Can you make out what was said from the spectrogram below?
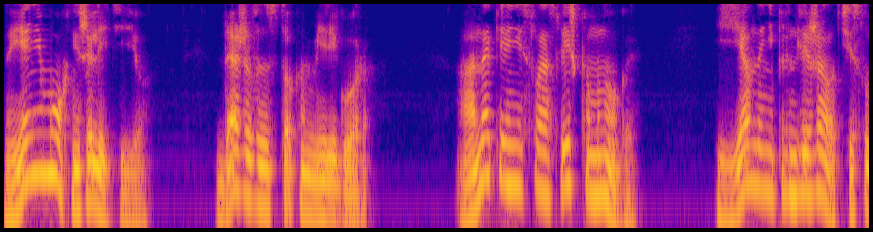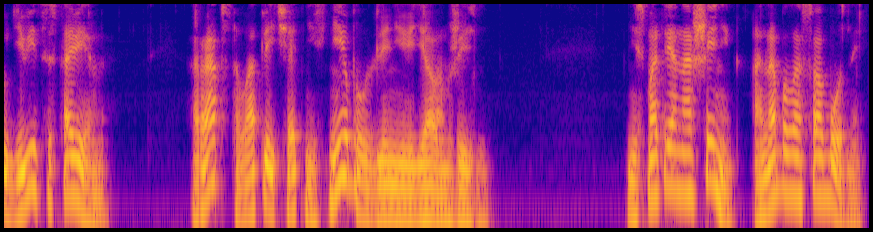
Но я не мог не жалеть ее, даже в жестоком мире гора. А она перенесла слишком много и явно не принадлежала к числу девиц из таверны. Рабство, в отличие от них, не было для нее идеалом жизни. Несмотря на ошейник, она была свободной.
